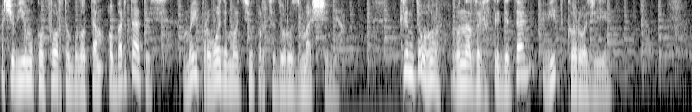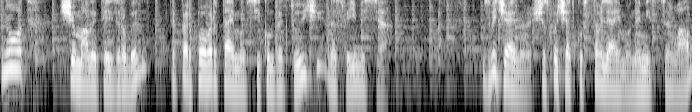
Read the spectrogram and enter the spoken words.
А щоб йому комфортно було там обертатись, ми проводимо цю процедуру змащення. Крім того, вона захистить деталь від корозії. Ну от, що мали те й зробили, Тепер повертаємо всі комплектуючі на свої місця. Звичайно, що спочатку вставляємо на місце вал,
